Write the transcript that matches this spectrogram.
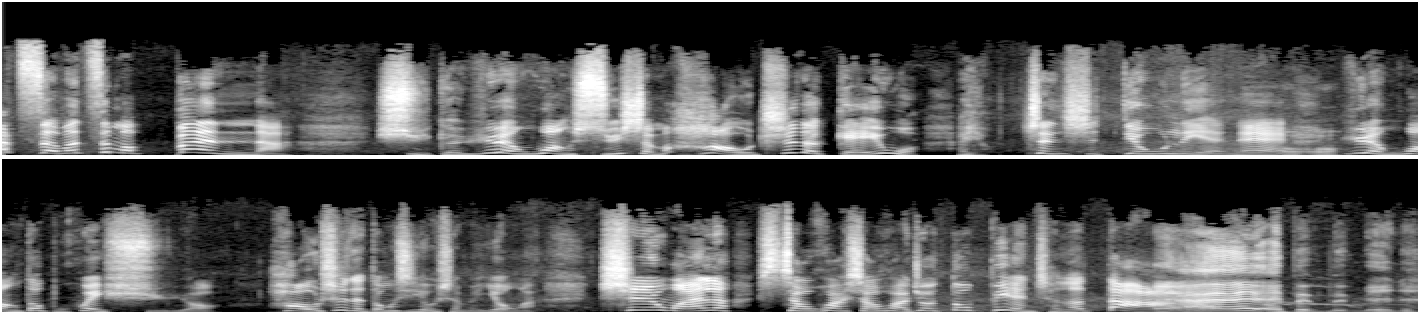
他怎么这么笨呐、许个愿望，许什么好吃的给我？哎呦，真是丢脸呢！哦哦愿望都不会许哦。好吃的东西有什么用啊？吃完了消化消化就都变成了大哎哎哎，别别别，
